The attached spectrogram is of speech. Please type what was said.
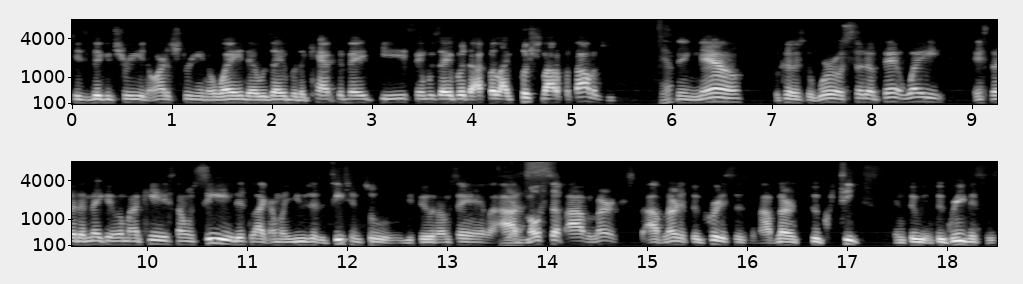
his bigotry and artistry in a way that was able to captivate kids and was able to, I feel like, push a lot of pathology. Yep. I think now, because the world's set up that way, instead of making it when my kids don't see it, it's like I'm gonna use it as a teaching tool. You feel what I'm saying? Like yes. I, most stuff I've learned, I've learned it through criticism. I've learned through critiques and through and through grievances.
